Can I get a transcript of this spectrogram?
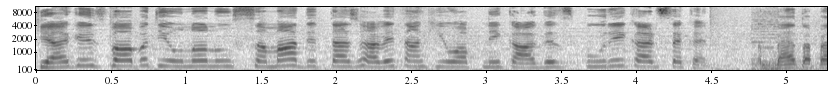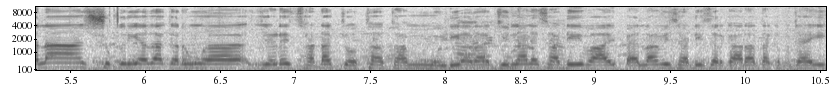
ਕਿਹਾ ਕਿ ਇਸ ਬਾਬਤ ਹੀ ਉਹਨਾਂ ਨੂੰ ਸਮਾਂ ਦਿੱਤਾ ਜਾਵੇ ਤਾਂ ਕਿ ਉਹ ਆਪਣੇ ਕਾਗਜ਼ ਪੂਰੇ ਕਰ ਸਕਣ। ਮੈਂ ਤਾਂ ਪਹਿਲਾਂ ਸ਼ੁਕਰੀਆ ਦਾ ਕਰੂੰਗਾ ਜਿਹੜੇ ਸਾਡਾ ਚੌਥਾ ਥੰਮ ਮੀਡੀਆ ਦਾ, ਜਿਨ੍ਹਾਂ ਨੇ ਸਾਡੀ ਆਵਾਜ਼ ਪਹਿਲਾਂ ਵੀ ਸਾਡੀ ਸਰਕਾਰਾਂ ਤੱਕ ਪਹੁੰਚਾਈ।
